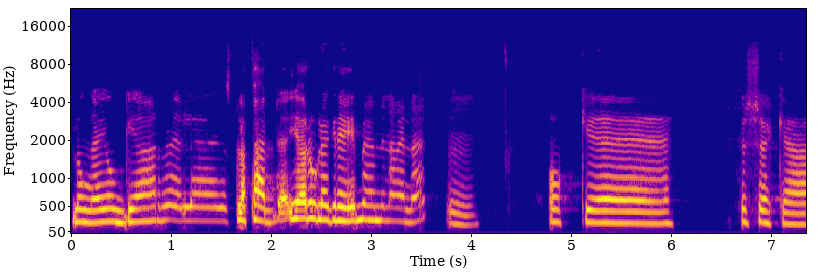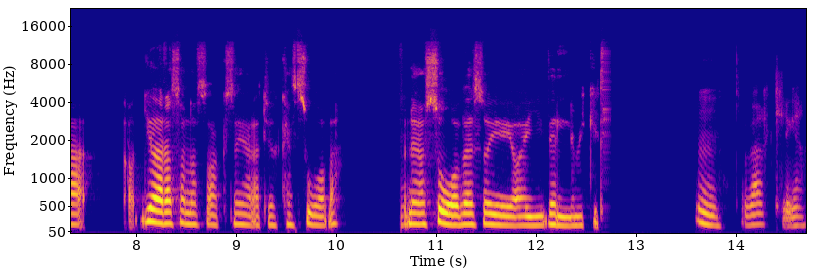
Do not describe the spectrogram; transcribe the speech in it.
långa joggar eller spela padel, göra roliga grejer med mina vänner. Mm. Och eh, försöka göra sådana saker som gör att jag kan sova. För när jag sover så är jag väldigt mycket mm, Verkligen.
